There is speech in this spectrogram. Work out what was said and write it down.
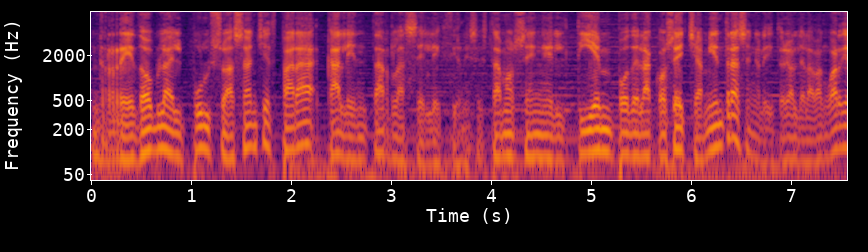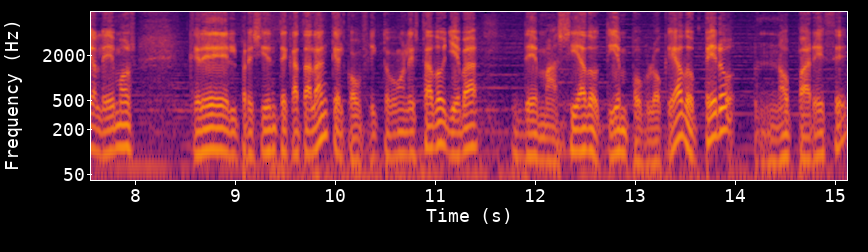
redobla el pulso a Sánchez para calentar las elecciones. Estamos en el tiempo de la cosecha, mientras en el editorial de La Vanguardia leemos cree el presidente catalán que el conflicto con el Estado lleva demasiado tiempo bloqueado, pero no parece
